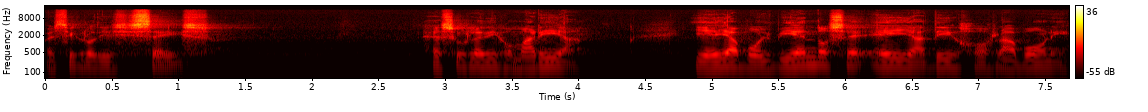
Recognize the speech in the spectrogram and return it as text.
Versículo 16. Jesús le dijo, María, y ella volviéndose, ella dijo, Raboni,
